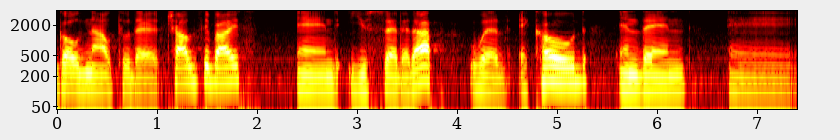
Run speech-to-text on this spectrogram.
go now to the child's device and you set it up with a code and then uh,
